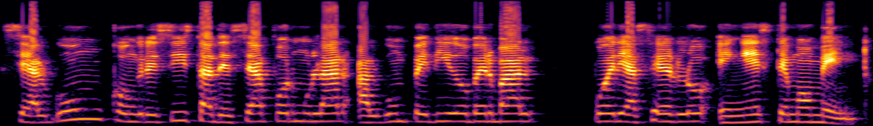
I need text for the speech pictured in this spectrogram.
si algún congresista desea formular algún pedido verbal, puede hacerlo en este momento.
